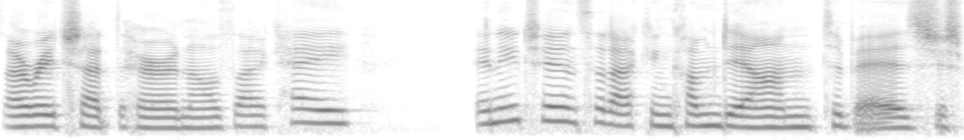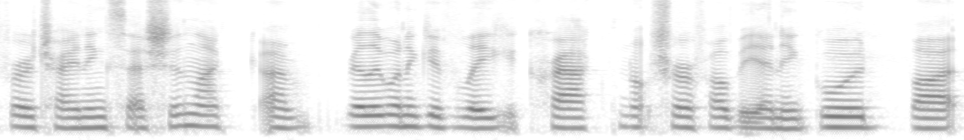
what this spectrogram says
So I reached out to her and I was like, "Hey, any chance that I can come down to Bears just for a training session? Like, I really want to give league a crack. Not sure if I'll be any good, but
